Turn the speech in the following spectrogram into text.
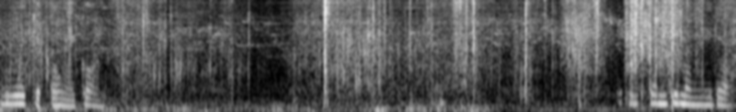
ไม่รู้จะเก็บตรงไหนก่อน จะเป็ นต้นที่มันมีดอก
